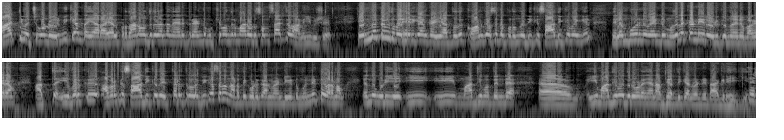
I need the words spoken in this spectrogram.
മാറ്റിവെച്ചുകൊണ്ട് ഒരുമിക്കാൻ തയ്യാറായാൽ പ്രധാനമന്ത്രി തന്നെ നേരിട്ട് രണ്ട് മുഖ്യമന്ത്രിമാരോട് സംസാരിച്ചതാണ് ഈ വിഷയം. എന്നിട്ടും ഇത് പരിഹരിക്കാൻ കഴിയാത്തത് കോൺഗ്രസിന്റെ പ്രതിനിധിക്ക് സാധിക്കുമെങ്കിൽ നിലമ്പൂരിന് വേണ്ടി മുതലക്കണ്ണീർ ഒഴുക്കുന്നതിന് പകരം അത്ത ഇവർക്ക് അവർക്ക് സാധിക്കുന്ന ഇത്തരത്തിലുള്ള വികസനം നടത്തി കൊടുക്കാൻ വേണ്ടിയിട്ട് മുന്നിട്ട് വരണം എന്നുകൂടി ഈ ഈ മാധ്യമത്തിന്റെ ഈ മാധ്യമത്തിലൂടെ ഞാൻ അഭ്യർത്ഥിക്കാൻ വേണ്ടിയിട്ട് ആഗ്രഹിക്കുക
